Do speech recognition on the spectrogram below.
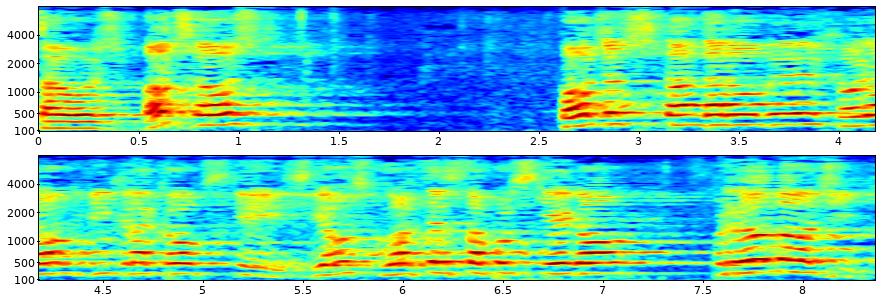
Całość, baczność! Poczet sztandarowy chorągwi krakowskiej Związku Harcerstwa Polskiego wprowadzić.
